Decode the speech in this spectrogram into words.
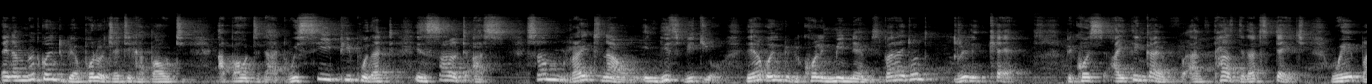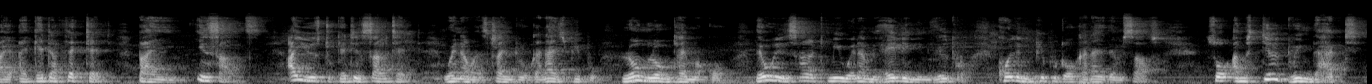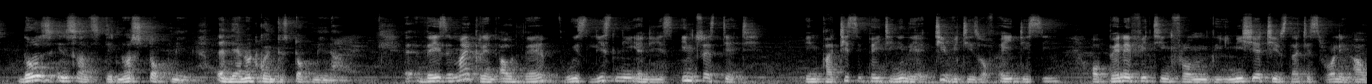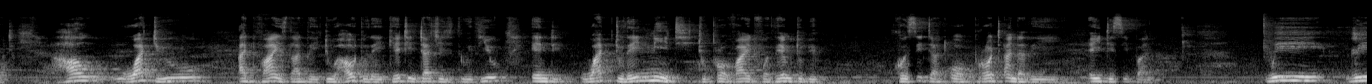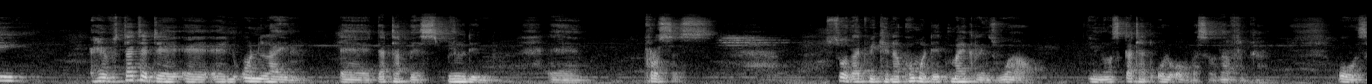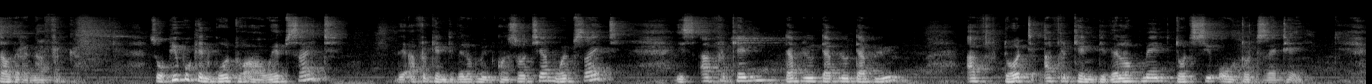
And I'm not going to be apologetic about, about that. We see people that insult us. Some right now in this video, they are going to be calling me names, but I don't really care because I think I've, I've passed that stage whereby I get affected by insults. I used to get insulted when I was trying to organize people long, long time ago. They will insult me when I'm hailing in Hillbrow, calling people to organize themselves. So I'm still doing that. Those insults did not stop me, and they're not going to stop me now. Uh, there is a migrant out there who is listening and is interested in participating in the activities of ADC or benefiting from the initiatives that is rolling out. How, what do you advise that they do? How do they get in touch with you? And what do they need to provide for them to be considered or brought under the ADC ban? We, we have started a, a, an online uh, database building uh, process so that we can accommodate migrants who are you know, scattered all over South Africa or Southern Africa. So people can go to our website, the African Development Consortium website is African www.africandevelopment.co.za.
